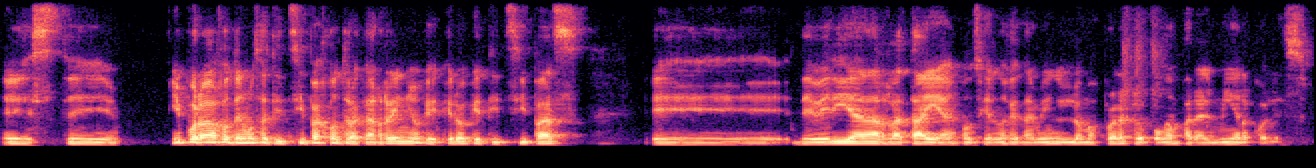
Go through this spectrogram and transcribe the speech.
Este, y por abajo tenemos a Tizipas contra Carreño, que creo que Tizipas eh, debería dar la talla, considerando que también lo más probable es que lo pongan para el miércoles.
